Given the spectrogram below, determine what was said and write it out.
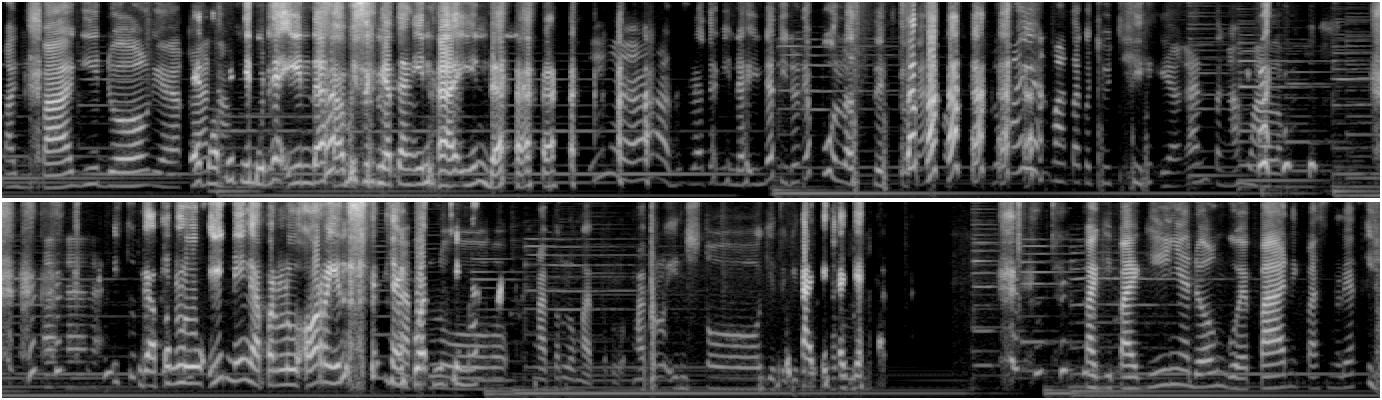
Pagi-pagi dong ya Eh kan? tapi tidurnya indah habis ngeliat yang indah-indah. iya habis lihat yang indah-indah tidurnya pules deh tuh kan? Lumayan mata kecuci ya kan? Tengah malam. Ah, itu Nggak perlu ini nggak perlu orange yang buat perlu cuci mata. nggak perlu nggak perlu. Nggak perlu insto gitu gitu. Pagi-paginya dong gue panik pas ngeliat ih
